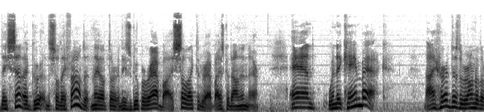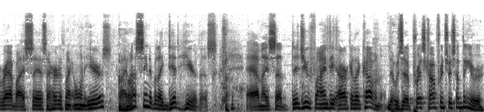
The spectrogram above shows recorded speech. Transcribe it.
they sent a group. So they found it, and they let the, these group of rabbis, selected rabbis, go down in there, and when they came back. I heard this, the one of the rabbis says, I heard it with my own ears. I have Uh-huh. not seen it, but I did hear this. And I said, Did you find the Ark of the Covenant? that was a press conference or something, or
